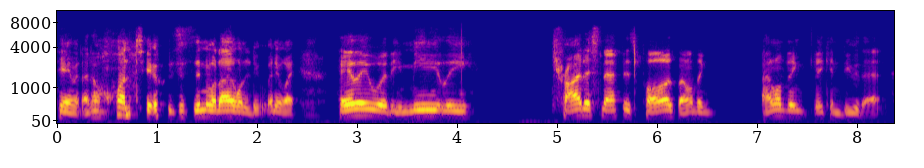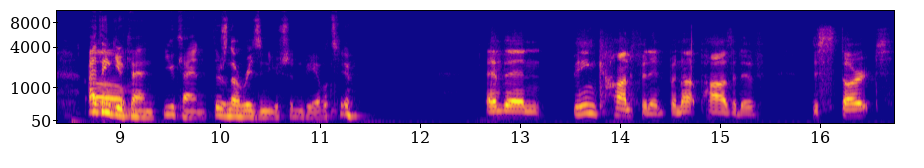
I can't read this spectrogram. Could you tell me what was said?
Damn it! I don't want to. This isn't what I want to do. Anyway, Haley would immediately try to snap his paws, but I don't think. I don't think they can do that. i think you Um, can you can there's no reason you shouldn't be able to And then being confident but not positive, just start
